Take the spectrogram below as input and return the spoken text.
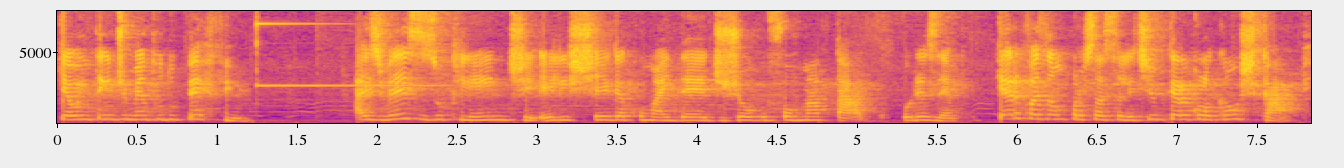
que é o entendimento do perfil. Às vezes o cliente ele chega com uma ideia de jogo formatada. Por exemplo, quero fazer um processo seletivo, quero colocar um escape.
